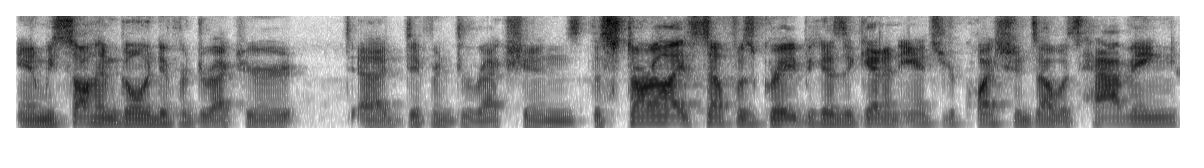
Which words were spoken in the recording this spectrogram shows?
and we saw him go in different director, uh, different directions. The Starlight stuff was great because again, it answered questions I was having,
